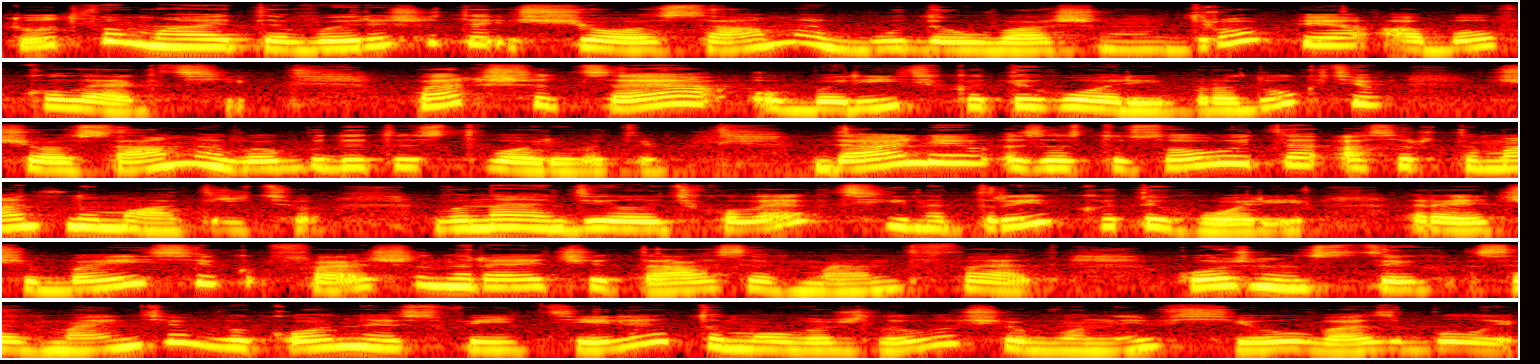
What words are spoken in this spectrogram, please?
Тут ви маєте вирішити, що саме буде у вашому дропі або в колекції. Перше, це оберіть категорії продуктів, що саме ви будете створювати. Далі застосовуйте асортиментну матрицю. Вона ділить колекції на три категорії: речі Basic, фешн речі та сегмент Fed. Кожен з цих сегментів виконує свої цілі, тому важливо, щоб вони всі у вас були.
